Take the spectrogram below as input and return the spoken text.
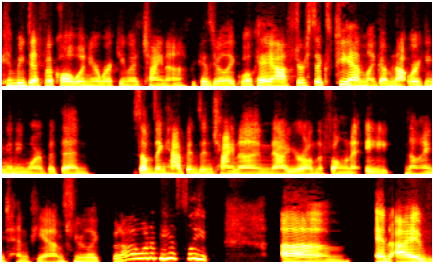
can be difficult when you're working with China because you're like, okay, after 6 p.m., like I'm not working anymore. But then something happens in China and now you're on the phone at 8, 9, 10 p.m. And you're like, but I want to be asleep. Um, and I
